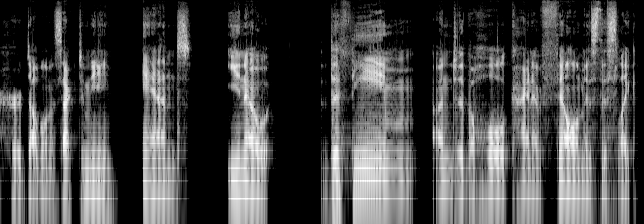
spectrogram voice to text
her double mastectomy. And, you know, the theme under the whole kind of film is this like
